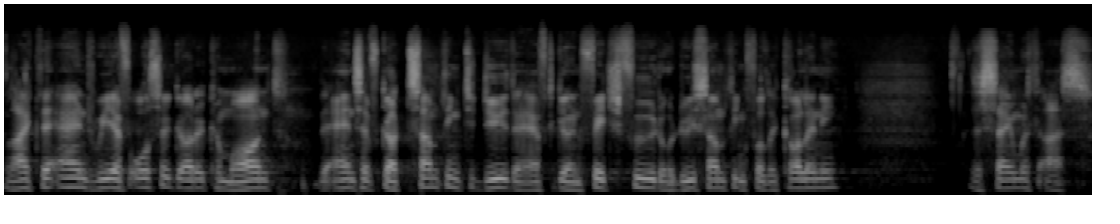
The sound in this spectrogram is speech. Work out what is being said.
Like the ant, we have also got a command. The ants have got something to do. They have to go and fetch food or do something for the colony. The same with us.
